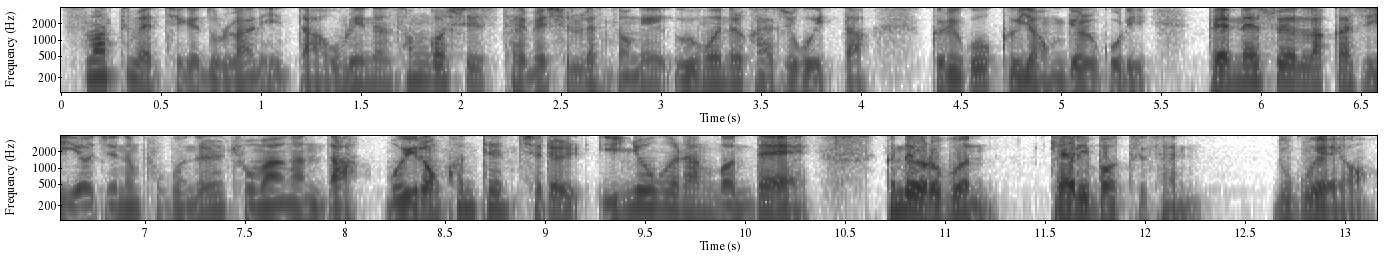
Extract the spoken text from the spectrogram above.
스마트매틱에 논란이 있다. 우리는 선거 시스템의 신뢰성에 의문을 가지고 있다. 그리고 그 연결고리 베네수엘라까지 이어지는 부분을 조망한다. 뭐 이런 컨텐츠를 인용을 한 건데 근데 여러분 게리 버트센 누구예요?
